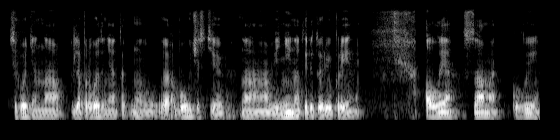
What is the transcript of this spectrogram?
сьогодні на для проведення так ну або участі на війні на території України. Але саме коли е,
